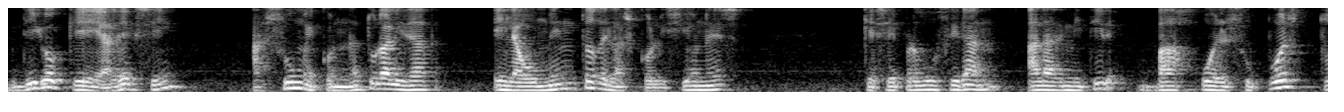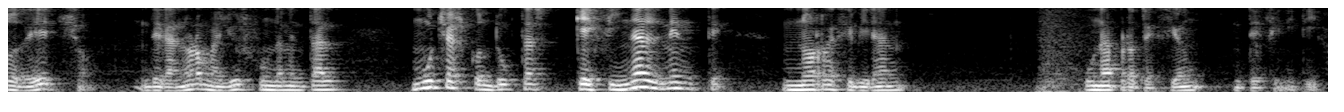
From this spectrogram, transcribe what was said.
digo que Alexi asume con naturalidad el aumento de las colisiones que se producirán al admitir bajo el supuesto de hecho de la norma jus fundamental muchas conductas que finalmente no recibirán una protección definitiva.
